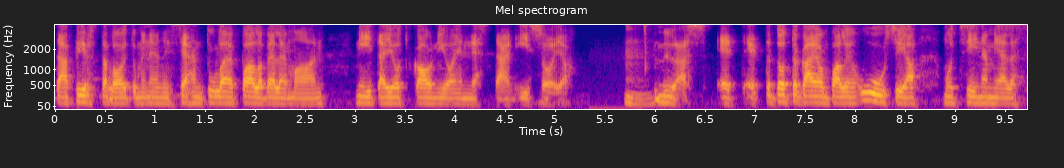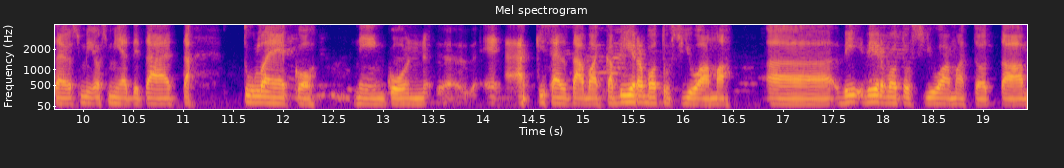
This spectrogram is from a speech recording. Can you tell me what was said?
tämä pirstaloituminen, niin sehän tulee palvelemaan niitä, jotka on jo ennestään isoja hmm. myös. Et, että totta kai on paljon uusia, mutta siinä mielessä, jos, jos mietitään, että tuleeko niin kuin äkkiseltään vaikka virvotusjuoma, virvotusjuoma tota,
